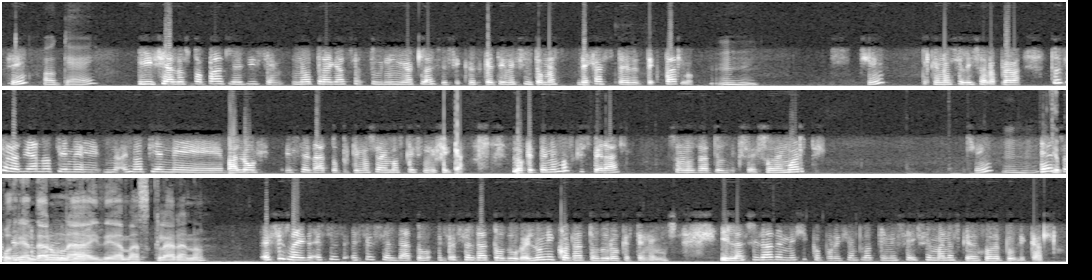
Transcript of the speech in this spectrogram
¿Sí? Ok. Y si a los papás les dicen, no traigas a tu niño a clase si crees que tiene síntomas, dejaste de detectarlo. ¿Sí? Porque no se le hizo la prueba. Entonces, en realidad no tiene, no, tiene valor ese dato, porque no sabemos qué significa. Lo que tenemos que esperar son los datos de exceso de muerte. ¿Sí? que podrían dar una idea más clara, ¿no? Ese es, la, ese, es, ese es el dato, ese es el dato duro, el único dato duro que tenemos. Y la Ciudad de México, por ejemplo, tiene seis semanas que dejó de publicarlo.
